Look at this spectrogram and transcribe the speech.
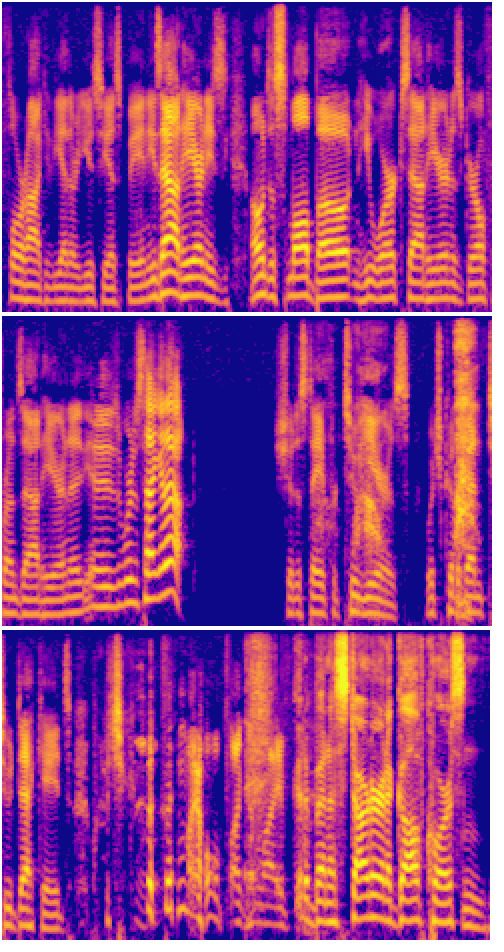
floor hockey together at UCSB, and he's out here and he owns a small boat and he works out here and his girlfriend's out here and it, it- we're just hanging out. Should have stayed for two years, which could have been two decades, which could have been my whole fucking life. Could have been a starter at a golf course and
